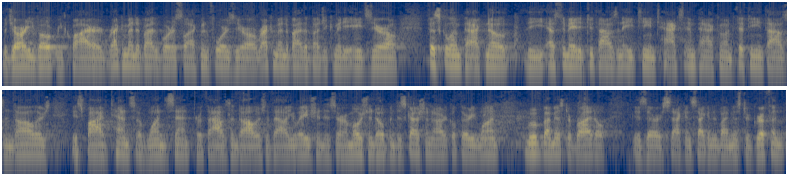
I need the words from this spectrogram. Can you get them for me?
Majority vote required. Recommended by the Board of Selectmen 4-0. Recommended by the Budget Committee 8-0. Fiscal impact note, the estimated 2018 tax impact on $15,000 is 5 tenths of 1 cent per thousand dollars evaluation. Is there a motion to open discussion on Article 31? Moved by Mr. Bridle. Is there a second? Seconded by Mr. Griffin.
